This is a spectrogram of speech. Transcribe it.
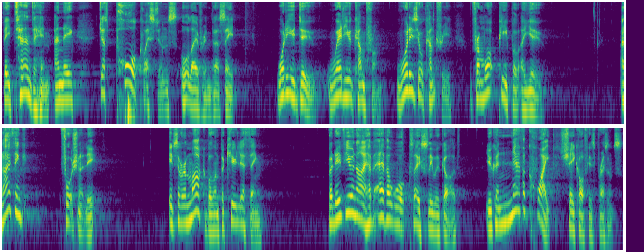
they turn to him and they just pour questions all over him. Verse 8 What do you do? Where do you come from? What is your country? From what people are you? And I think, fortunately, it's a remarkable and peculiar thing but if you and I have ever walked closely with God, you can never quite shake off his presence.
